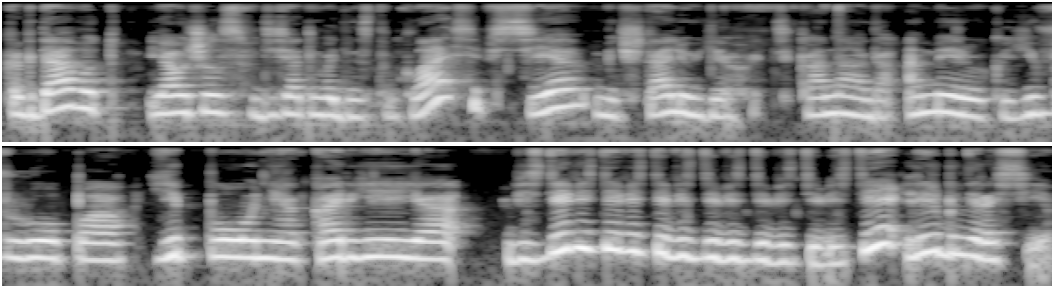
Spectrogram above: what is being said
Когда вот я училась в 10-11 классе, все мечтали уехать. Канада, Америка, Европа, Япония, Корея, Везде, везде, везде, везде, везде, везде, везде, лишь бы не Россия.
